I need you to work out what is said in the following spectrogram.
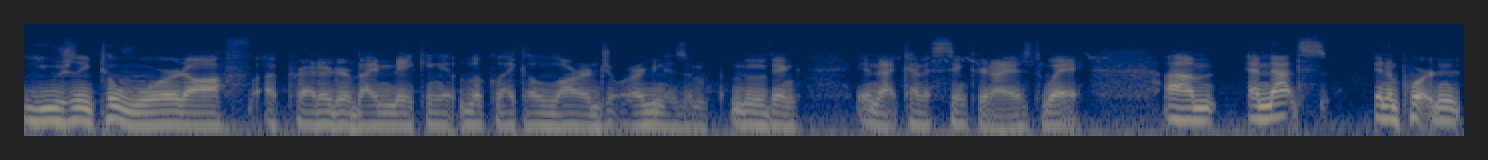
usually to ward off a predator by making it look like a large organism moving in that kind of synchronized way. Um, and that's an important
